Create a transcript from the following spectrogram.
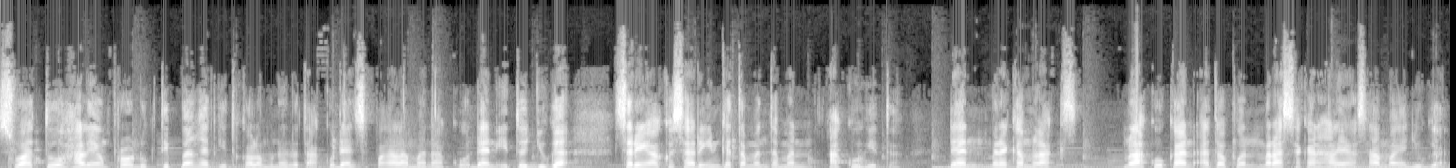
suatu hal yang produktif banget gitu kalau menurut aku dan sepengalaman aku. Dan itu juga sering aku saringin ke teman-teman aku gitu. Dan mereka melakukan ataupun merasakan hal yang sama juga.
